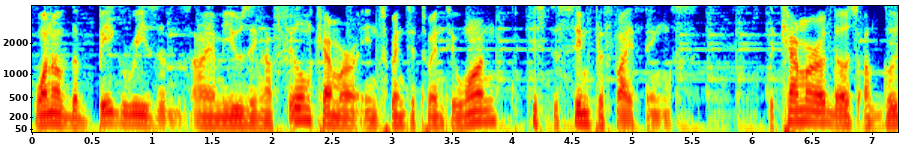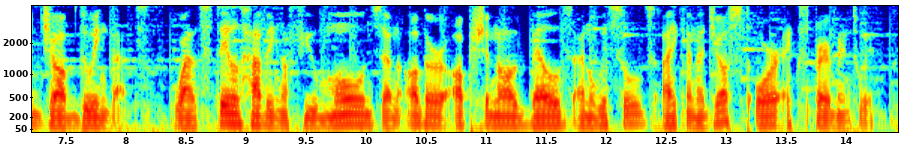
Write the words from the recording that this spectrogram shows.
One of the big reasons I am using a film camera in 2021 is to simplify things. The camera does a good job doing that, while still having a few modes and other optional bells and whistles I can adjust or experiment with.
